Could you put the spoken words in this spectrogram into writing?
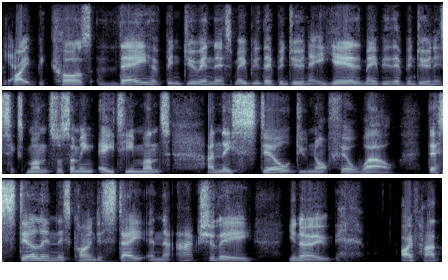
yeah. right because they have been doing this maybe they've been doing it a year maybe they've been doing it six months or something 18 months and they still do not feel well they're still in this kind of state and they're actually you know i've had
